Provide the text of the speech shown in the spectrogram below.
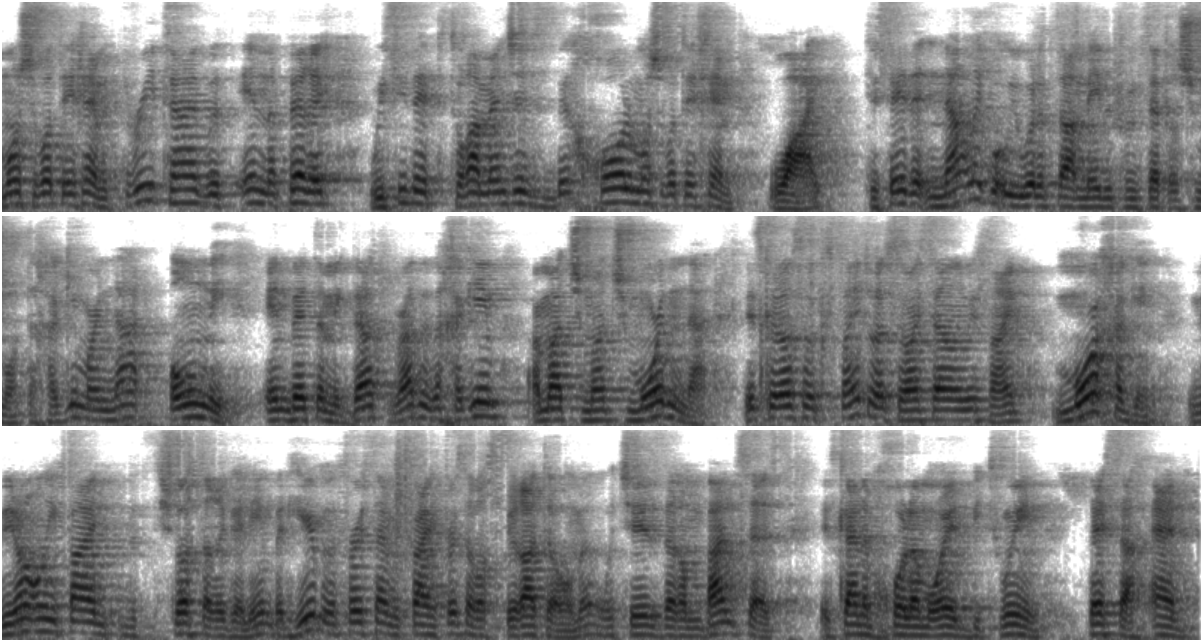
Moshvotechem. Three times within the Perek, we see that the Torah mentions Bechol Moshvotechem. Why? to say that not like what we would have thought maybe from Sefer Shemot. The Chagim are not only in Beit HaMikdash, rather the Chagim are much, much more than that. This could also explain to us why suddenly we find more Chagim. We don't only find the Shlosh Regalim, but here for the first time we find, first of all, Sfirat HaOmer, which is, the Ramban says, is kind of Chol HaMoed between Pesach and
